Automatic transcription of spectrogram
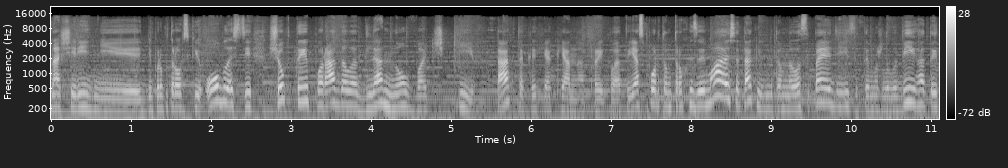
нашій рідній Дніпропетровській області. Що б ти порадила для новачків, так таких як я, наприклад. Я спортом трохи займаюся, так люблю там на велосипеді їздити, можливо, бігати.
